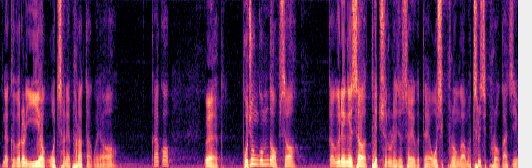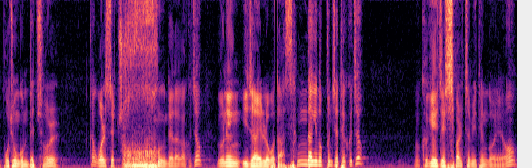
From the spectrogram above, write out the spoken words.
근데 그거를 2억 5천에 팔았다고요. 그래갖고 왜 보증금도 없어. 그러니까 은행에서 대출을 해줬어요 그때 50%인가 뭐 70%까지 보증금 대출. 그러니까 월세 쭉 내다가 그죠? 은행 이자율로보다 상당히 높은 재테크죠? 어, 그게 이제 시발점이 된 거예요.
